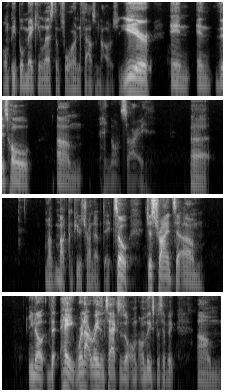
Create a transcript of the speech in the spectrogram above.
on people making less than four hundred thousand dollars a year, and and this whole um hang on sorry uh my my computer's trying to update. So just trying to um you know the, hey we're not raising taxes on on these specific um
